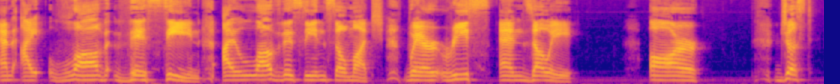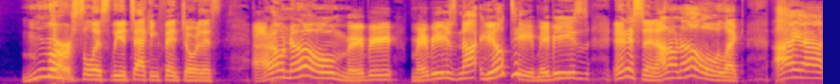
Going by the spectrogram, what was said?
And I love this scene. I love this scene so much where Reese and Zoe are just mercilessly attacking Finch over this. I don't know. Maybe maybe he's not guilty. Maybe he's innocent. I don't know. Like I uh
